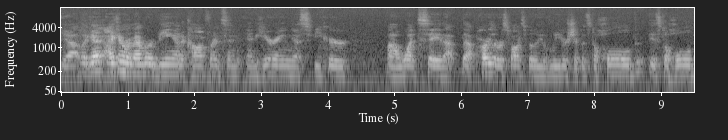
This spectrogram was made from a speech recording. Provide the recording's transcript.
Yeah, like I, I can remember being at a conference and, and hearing a speaker uh, once say that, that part of the responsibility of leadership is to hold is to hold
